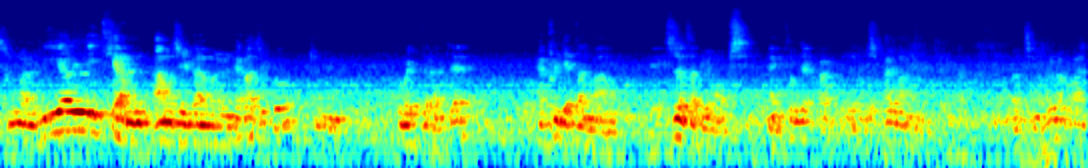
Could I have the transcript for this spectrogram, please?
정말 리얼리티한 나무 질감을 해가지고 좀 고객들한테 베풀겠다는 마음 네. 수전사 비용 없이 네, 그대로 18만 원 런칭을 하려고 하는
